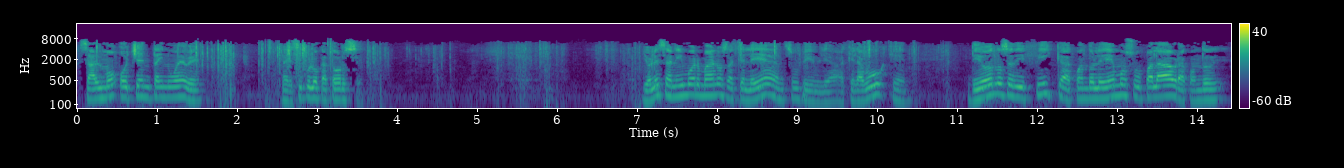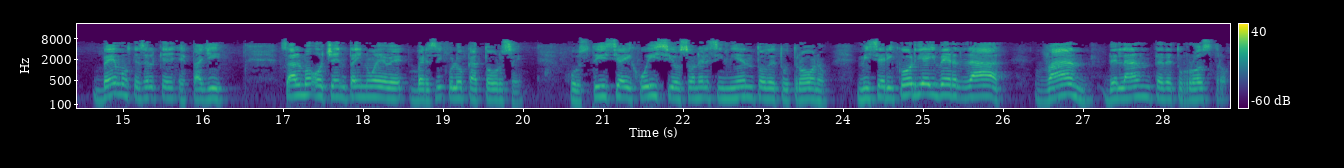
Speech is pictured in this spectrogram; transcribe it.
Salmo 89, versículo 14. Yo les animo, hermanos, a que lean su Biblia, a que la busquen. Dios nos edifica cuando leemos su palabra, cuando vemos que es el que está allí. Salmo 89, versículo 14. Justicia y juicio son el cimiento de tu trono. Misericordia y verdad van delante de tu rostro.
